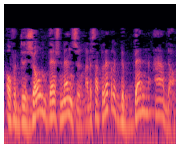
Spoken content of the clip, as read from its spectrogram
over de zoon des mensen. Maar er staat letterlijk de Ben-Adam.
